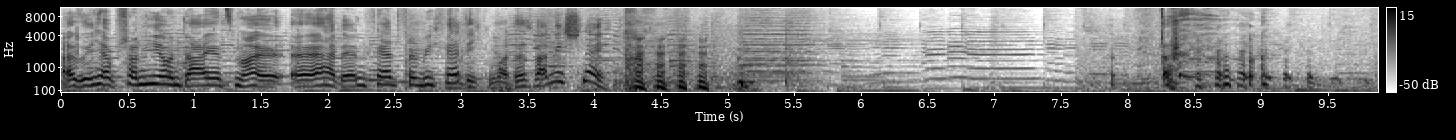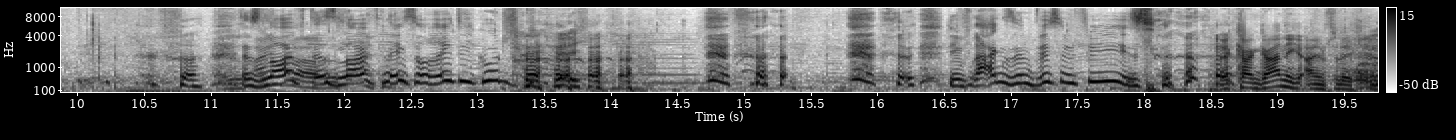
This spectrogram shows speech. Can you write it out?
Also ich habe schon hier und da jetzt mal, äh, hat er ein Pferd für mich fertig gemacht. Das war nicht schlecht. Es läuft, es läuft nicht so richtig gut für mich. Die Fragen sind ein bisschen fies. Er kann gar nicht einflechten.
